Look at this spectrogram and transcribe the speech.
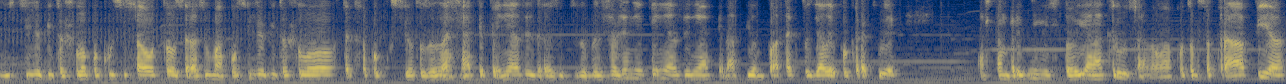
zistí, že by to šlo, pokusí sa o to, zrazu má pocit, že by to šlo, tak sa pokusí o to zadať nejaké peniaze, zrazu to zoženie peniaze nejaké na film a tak to ďalej pokračuje, až tam pred nimi stojí a nakrúca. No a potom sa trápi a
